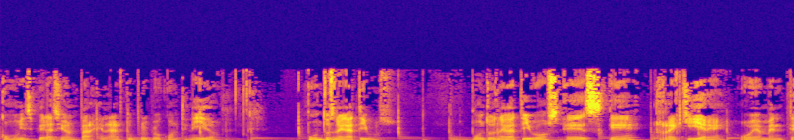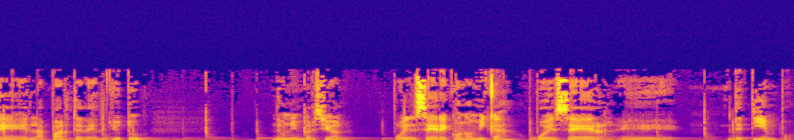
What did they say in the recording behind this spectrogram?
como inspiración para generar tu propio contenido. Puntos negativos. Puntos negativos es que requiere, obviamente, en la parte del YouTube de una inversión. Puede ser económica, puede ser eh, de tiempo,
